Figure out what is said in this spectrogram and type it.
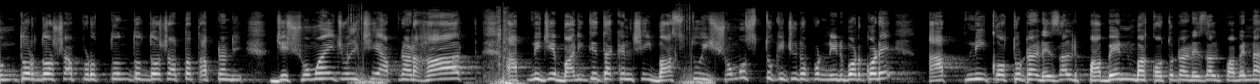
অন্তর্দশা প্রত্যন্তর দশা অর্থাৎ আপনার যে সময় চলছে, আপনার হাত, আপনি যে বাড়িতে থাকেন, সেই বাস্তু, এই সমস্ত কিছুর ওপর নির্ভর করে আপনি কতটা রেজাল্ট পাবেন বা কতটা রেজাল্ট পাবেন না।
